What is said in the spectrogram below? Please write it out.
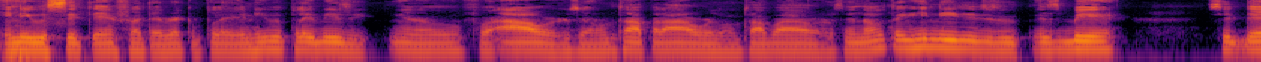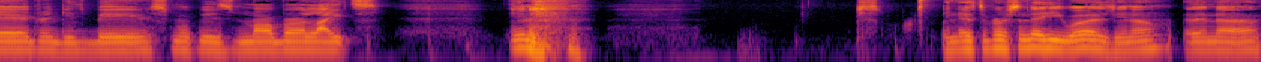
And he would sit there in front of that record player and he would play music, you know, for hours, on top of hours, on top of hours. And the only thing he needed is his beer. Sit there, drink his beer, smoke his Marlboro lights. And and that's the person that he was, you know. And uh,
